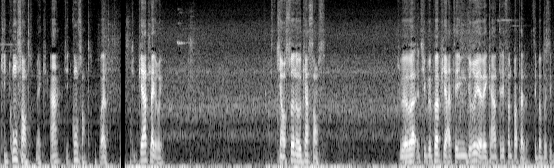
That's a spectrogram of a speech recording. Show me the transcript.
Tu te concentres, mec, hein. Tu te concentres, voilà. Tu pirates la grue. Ce qui en soi n'a aucun sens. Tu peux, pas, tu peux pas pirater une grue avec un téléphone portable, c'est pas possible.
